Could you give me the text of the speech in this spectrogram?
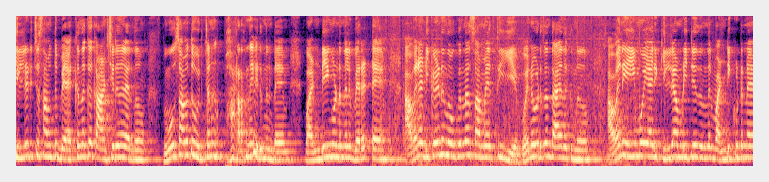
കില്ലടിച്ച സമയത്ത് ബാക്കിൽ നിന്നൊക്കെ കാണിച്ചിരുന്നായിരുന്നു നൂറ് സമയത്ത് ഒരുത്തനൊക്കെ പറഞ്ഞു വരുന്നുണ്ട്. വണ്ടിയും കൊണ്ട് എന്തെങ്കിലും വരട്ടെ. അവൻ അടിക്കേണ്ടി നോക്കുന്ന സമയത്ത് എവൻ ഒരുത്തൻ താഴെ നിൽക്കുന്നു. അവൻ എയിമോ ആര് കില്ല് കംപ്ലീറ്റ് ചെയ്ത് എന്നാൽ വണ്ടിക്കുട്ടനെ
